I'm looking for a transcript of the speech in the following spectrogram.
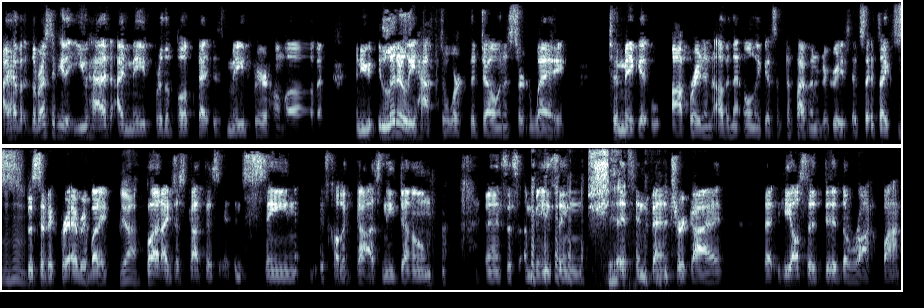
I have a, the recipe that you had, I made for the book that is made for your home oven. And you, literally have to work the dough in a certain way to make it operate in an oven that only gets up to 500 degrees. It's, it's like Mhm. specific for everybody. Yeah, But I just got this insane, it's called a Gozney dome. And it's this amazing Shit. inventor guy that he also did the Roccbox.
